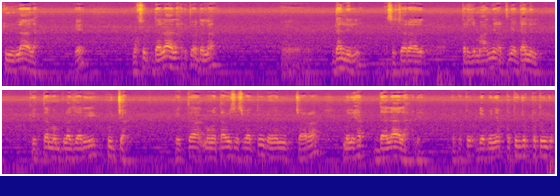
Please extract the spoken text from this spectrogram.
dulalah okey maksud dalalah itu adalah uh, dalil secara terjemahannya artinya dalil. Kita mempelajari hujah. Kita mengetahui sesuatu dengan cara melihat dalalah dia. Apa tu? Dia punya petunjuk-petunjuk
